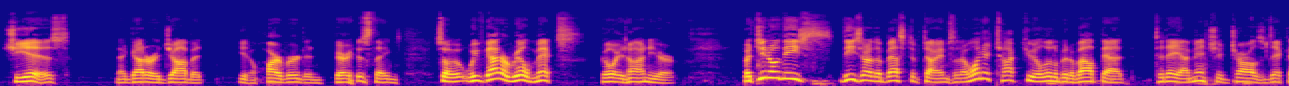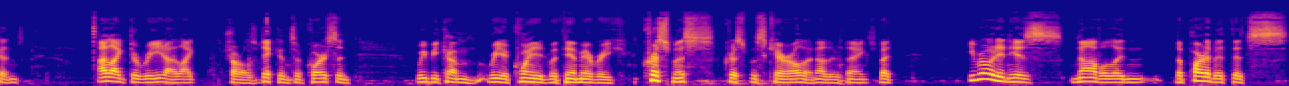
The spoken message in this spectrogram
she is. I got her a job at you know Harvard and various things. So we've got a real mix going on here. But you know these these are the best of times, and I want to talk to you a little bit about that today. I mentioned Charles Dickens. I like to read. I like Charles Dickens, of course, and we become reacquainted with him every Christmas, Christmas Carol, and other things. But he wrote in his novel, in the part of it that's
